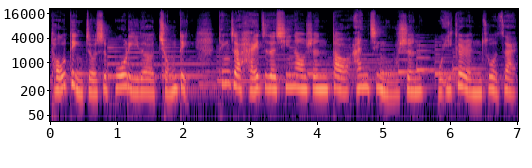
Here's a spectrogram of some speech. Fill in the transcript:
头顶则是玻璃的穹顶。听着孩子的嬉闹声到安静无声，我一个人坐在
